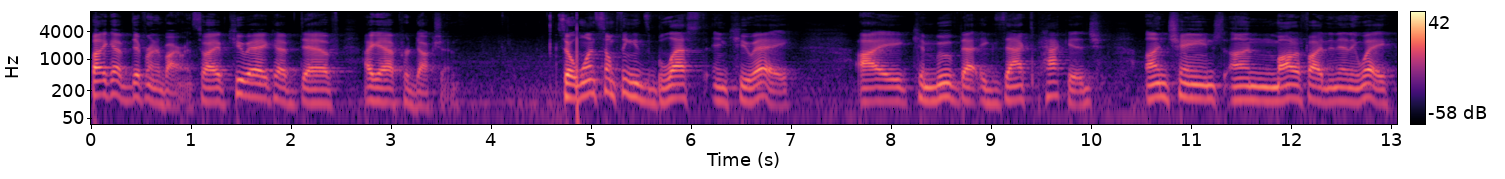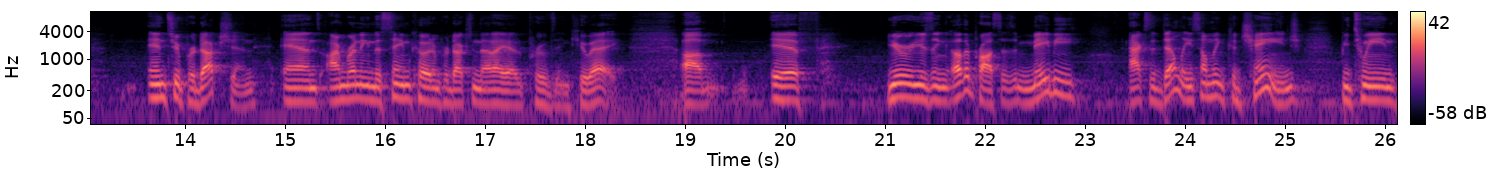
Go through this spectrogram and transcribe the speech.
but I can have different environments. So I have QA, I can have dev, I can have production. So once something is blessed in QA, I can move that exact package, unchanged, unmodified in any way, into production, and I'm running the same code in production that I had approved in QA. Um, if you're using other processes, maybe accidentally something could change between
